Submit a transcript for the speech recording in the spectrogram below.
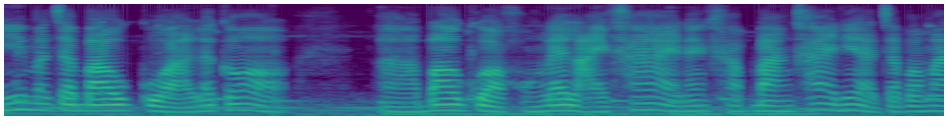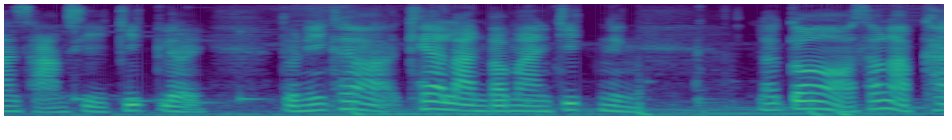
นี้มันจะเบากว่าแล้วก็เบากว่าของหลาย ๆ ค่ายนะครับ บางค่ายเนี่ยจะประมาณ 3-4 กิกเลย ตัวนี้แค่แค่รันประมาณกิกหนึ่งแล้วก็สำหรับใคร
